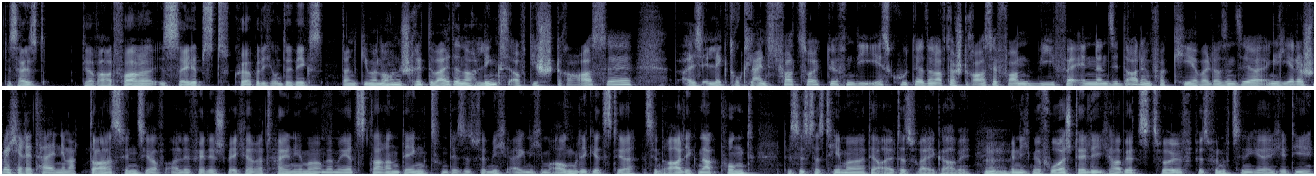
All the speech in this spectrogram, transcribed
Das heißt, der Radfahrer ist selbst körperlich unterwegs. Dann gehen wir noch einen Schritt weiter nach links auf die Straße. Als Elektro-Kleinstfahrzeug dürfen die E-Scooter dann auf der Straße fahren. Wie verändern Sie da den Verkehr? Weil da sind Sie ja eigentlich eher der schwächere Teilnehmer. Da sind Sie auf alle Fälle schwächerer Teilnehmer. wenn man jetzt daran denkt, und das ist für mich eigentlich im Augenblick jetzt der zentrale Knackpunkt, das ist das Thema der Altersfreigabe. Mhm. Wenn ich mir vorstelle, ich habe jetzt 12- bis 15-Jährige, die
